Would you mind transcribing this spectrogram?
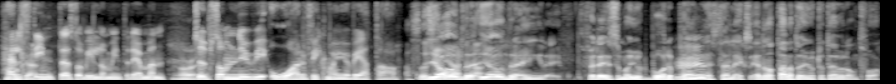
helst Okej. inte så vill de inte det. Men right. typ som nu i år fick man ju veta. Alltså, Jag undrar, jag undrar en grej, för dig som har gjort både Mm. Paradise och Ex, är det något annat du har gjort utöver de två?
